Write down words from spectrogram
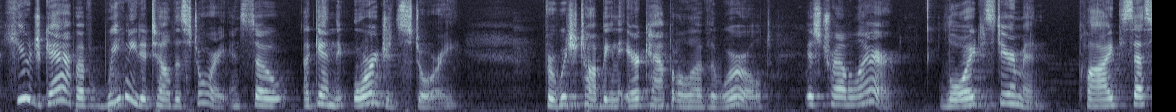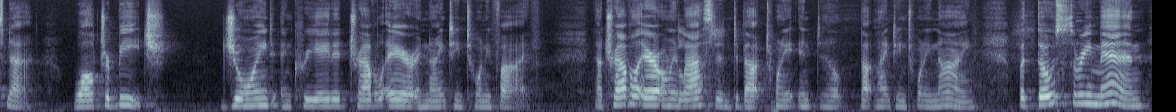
huge gap of we need to tell this story. And so again, the origin story for Wichita being the air capital of the world is Travel Air. Lloyd Stearman, Clyde Cessna, Walter Beech joined and created Travel Air in 1925. Now, Travel Air only lasted until about, 20, until about 1929, but those three men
